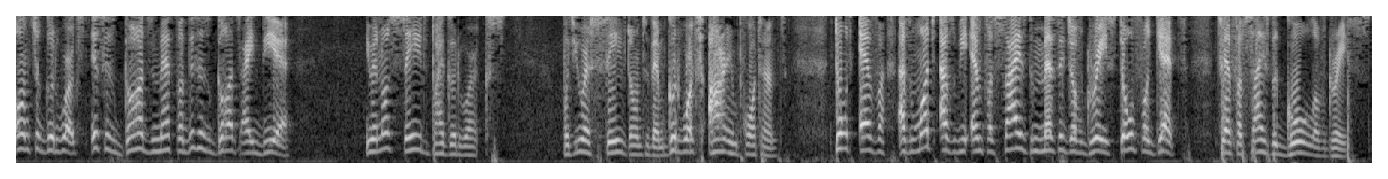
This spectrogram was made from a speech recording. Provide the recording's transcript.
unto good works. This is God's method, this is God's idea. You are not saved by good works, but you are saved unto them. Good works are important. Don't ever, as much as we emphasize the message of grace, don't forget to emphasize the goal of grace.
